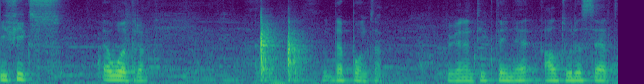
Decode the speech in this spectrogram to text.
E fixo a outra da ponta para garantir que tenha a altura certa.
